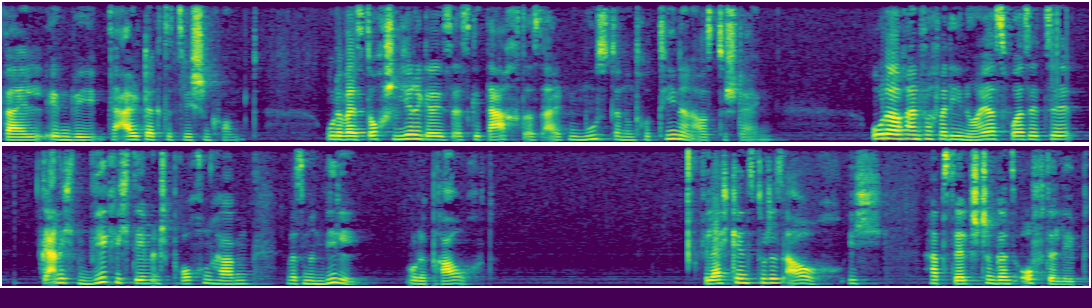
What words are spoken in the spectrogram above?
Weil irgendwie der Alltag dazwischen kommt. Oder weil es doch schwieriger ist als gedacht, aus alten Mustern und Routinen auszusteigen. Oder auch einfach, weil die Neujahrsvorsätze gar nicht wirklich dem entsprochen haben, was man will oder braucht. Vielleicht kennst du das auch. Ich habe selbst schon ganz oft erlebt,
